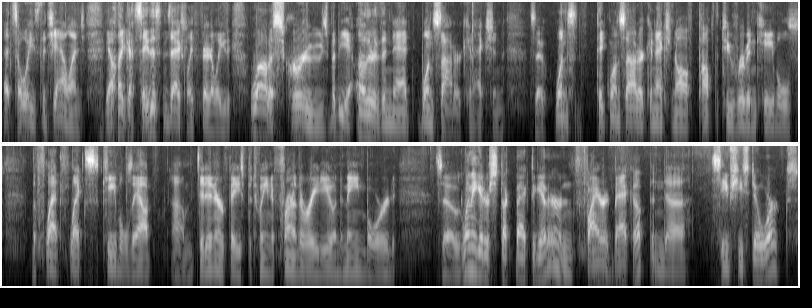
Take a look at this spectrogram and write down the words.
That's always the challenge. Yeah, like I say, this one's actually fairly easy. A lot of screws, but yeah, other than that, one solder connection. So once take one solder connection off, pop the two ribbon cables, the flat flex cables out um, that interface between the front of the radio and the main board. So let me get her stuck back together and fire it back up and uh, see if she still works.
